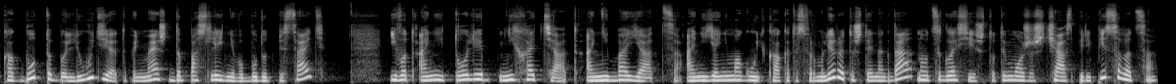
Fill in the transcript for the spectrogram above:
как будто бы люди, ты понимаешь, до последнего будут писать, и вот они то ли не хотят, они боятся, они, я не могу как это сформулировать, то что иногда, ну вот согласись, что ты можешь час переписываться,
